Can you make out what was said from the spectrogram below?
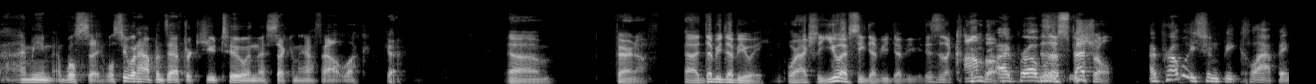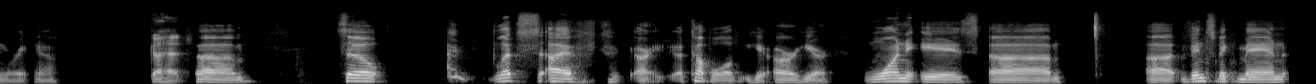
I mean, we'll see. We'll see what happens after Q2 in the second half outlook. Um, fair enough. Uh, WWE or actually UFC WWE. This is a combo. I probably this is a special. I probably shouldn't be clapping right now. Go ahead. Um, so I let's uh all right, a couple of here are here. One is um uh Vince McMahon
